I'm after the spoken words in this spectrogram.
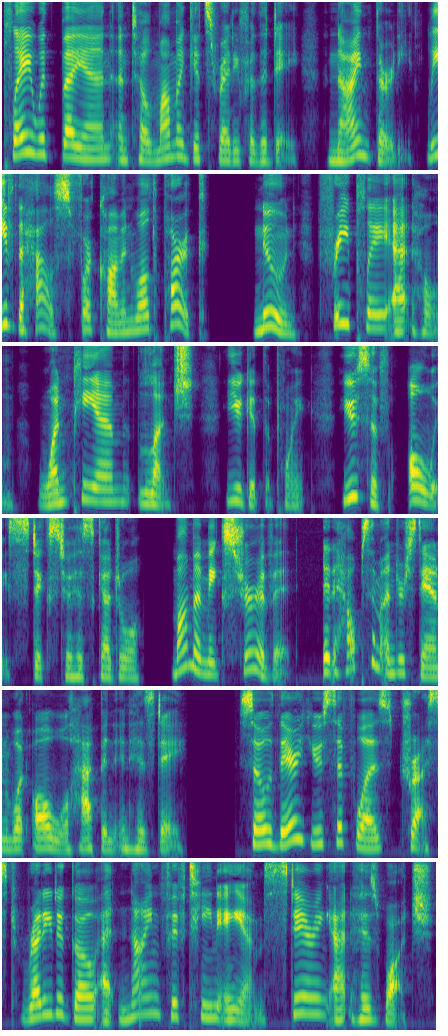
play with Bayan until mama gets ready for the day. 9:30 leave the house for Commonwealth Park. Noon free play at home. 1 p.m. lunch. You get the point. Yusuf always sticks to his schedule. Mama makes sure of it. It helps him understand what all will happen in his day. So there Yusuf was, dressed, ready to go at 9:15 a.m., staring at his watch.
